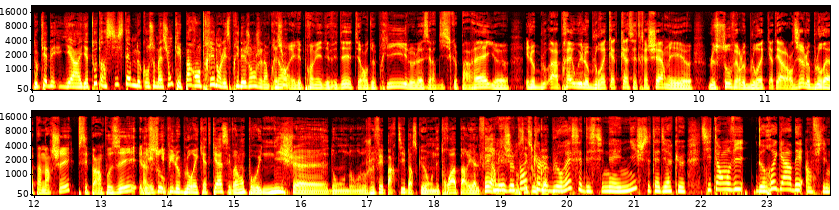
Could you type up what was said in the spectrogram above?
Donc il y y a, y a tout un système de consommation qui est pas rentré dans l'esprit des gens, j'ai l'impression. Les premiers DVD étaient hors de prix, le laserdisc pareil. euh, et le Blu- après, oui, le Blu-ray 4K c'est très cher, mais euh, le saut vers le Blu-ray 4K. Alors déjà, le Blu-ray a pas marché, c'est pas imposé. Et Ah, le et, saut. et puis le Blu-ray 4K, c'est vraiment pour une niche euh, dont, dont je fais partie parce qu'on est trois à Paris à le faire. Mais je sinon, c'est pense tout, que quoi. le Blu-ray c'est destiné à une niche, c'est-à-dire que si tu as envie de regarder un film,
